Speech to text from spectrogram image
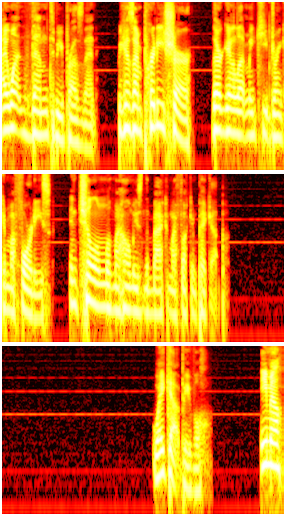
I want them to be president because I'm pretty sure they're going to let me keep drinking my 40s and chilling with my homies in the back of my fucking pickup. Wake up, people. Email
